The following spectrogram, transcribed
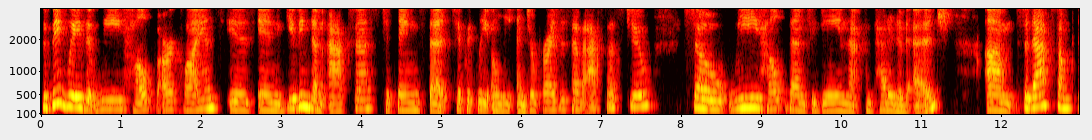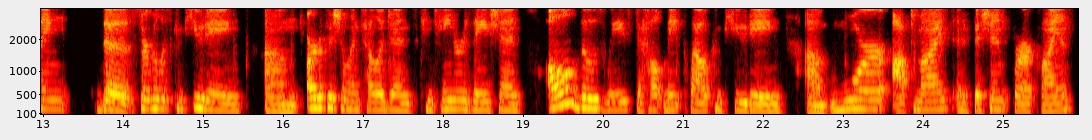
the big way that we help our clients is in giving them access to things that typically only enterprises have access to. So we help them to gain that competitive edge. Um, so that's something the serverless computing, um, artificial intelligence, containerization, all those ways to help make cloud computing um, more optimized and efficient for our clients.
